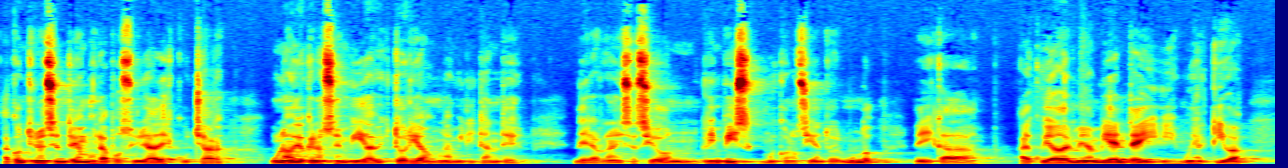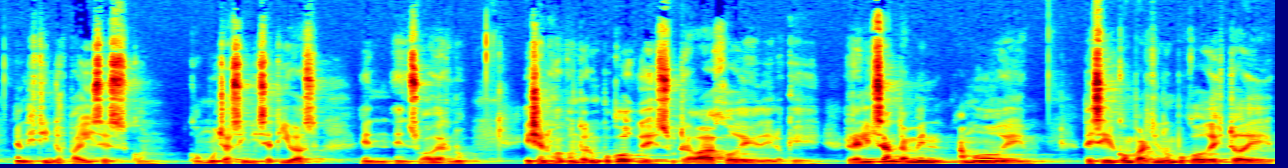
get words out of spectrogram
a continuación tenemos la posibilidad de escuchar un audio que nos envía Victoria, una militante de la organización Greenpeace, muy conocida en todo el mundo, dedicada al cuidado del medio ambiente y, y muy activa en distintos países con, con muchas iniciativas en, su haber. Ella nos va a contar un poco de su trabajo, de, lo que realizan, también a modo de, seguir compartiendo un poco de esto de,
